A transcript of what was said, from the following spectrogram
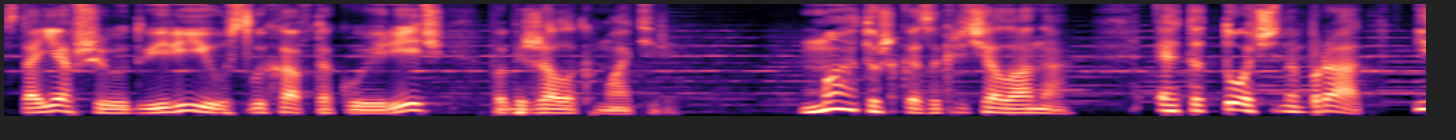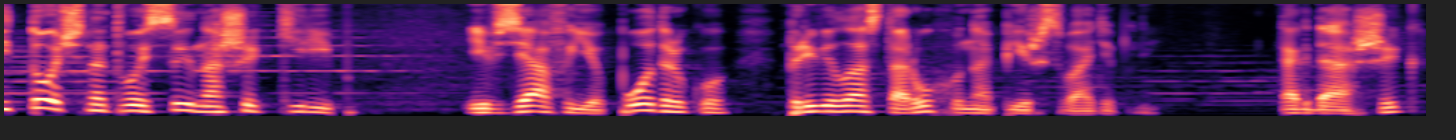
стоявшая у двери и услыхав такую речь, побежала к матери. «Матушка!» – закричала она. «Это точно брат! И точно твой сын Ашик Кириб!» И, взяв ее под руку, привела старуху на пир свадебный. Тогда Ашик,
